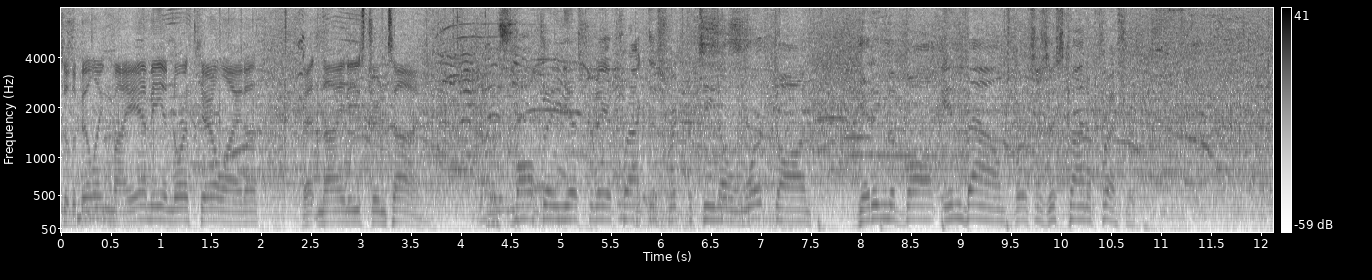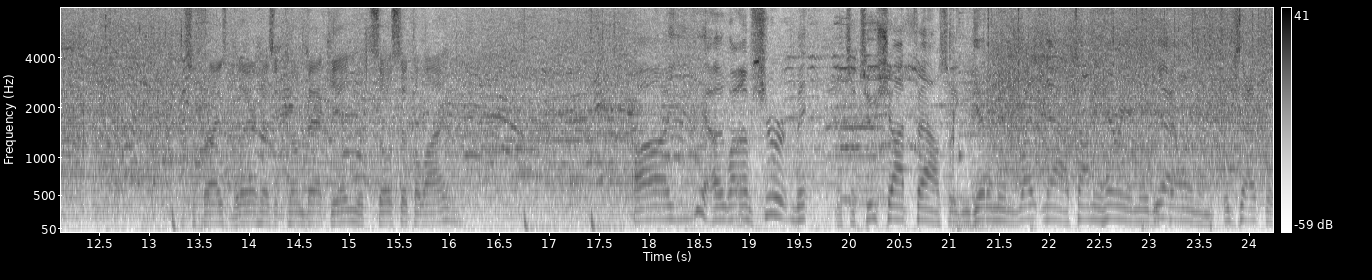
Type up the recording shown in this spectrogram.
to the billing Miami and North Carolina at 9 Eastern time. A small thing yesterday at practice, Rick Pitino worked on getting the ball inbounds versus this kind of pressure. Surprised Blair hasn't come back in with Sosa at the line. Uh, yeah, well, I'm sure. It may, It's a two-shot foul, so he can get him in right now. Tommy Herrion may be yeah, telling him. exactly.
